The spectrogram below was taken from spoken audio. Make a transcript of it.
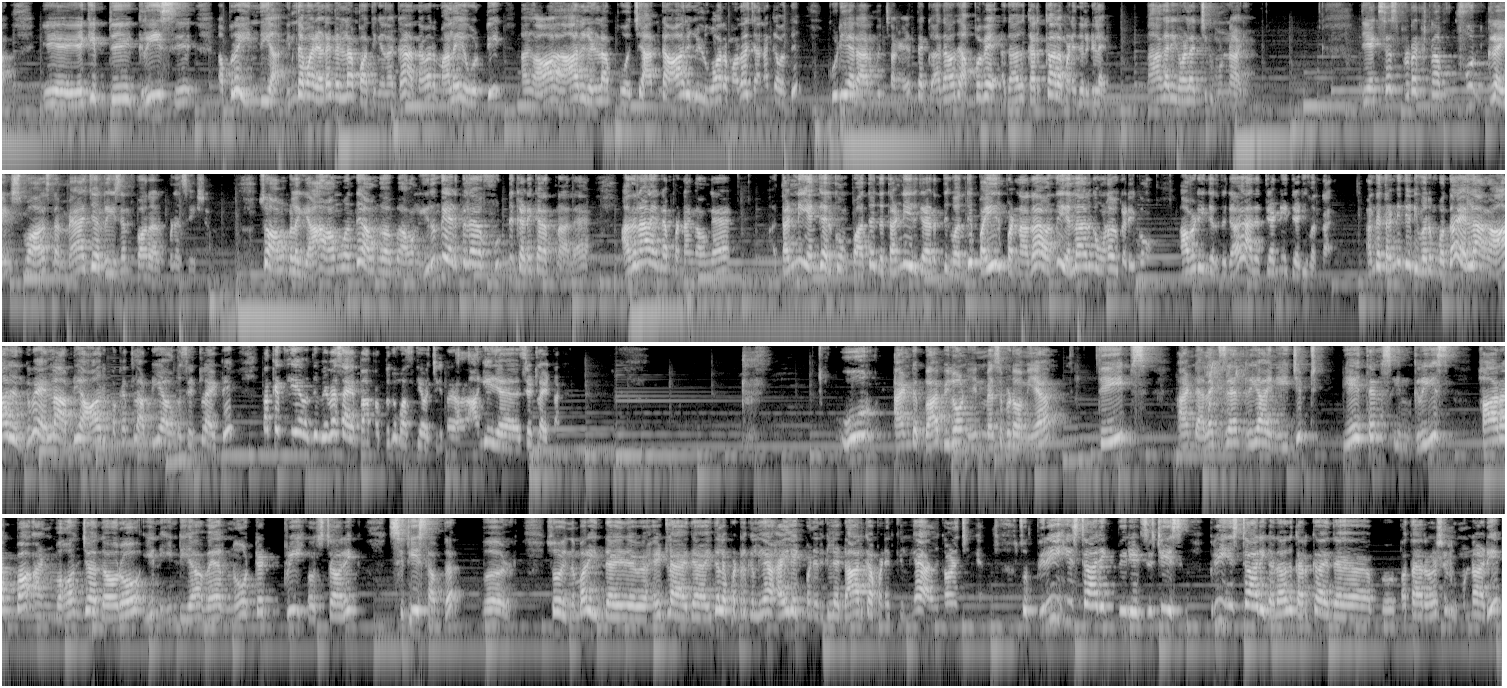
எ- எகிப்து கிரீஸு அப்புறம் இந்தியா. இந்த மாதிரி இடங்கள்லாம் பார்த்தீங்கன்னாக்கா அந்த மாதிரி மலையை ஒட்டி அங்கே ஆறுகள்லாம் போச்சு. அந்த ஆறுகள் ஓரமாக தான் ஜனங்க வந்து குடியேற ஆரம்பிச்சாங்க. எந்த அதாவது அப்பவே அதாவது கற்கால மனிதர்களே நாகரிக வளர்ச்சிக்கு முன்னாடி. The excess production of food grains was the major reason for urbanisation so அவங்களுக்கு யா- அவங்க வந்து அவங்க அவங்க இருந்த இடத்துல ஃபுட்டு கிடைக்காதனால அதனால என்ன பண்ணாங்க அவங்க? தண்ணி எங்க இருக்கும் பார்த்து இந்த தண்ணி இருக்கிற இடத்துக்கு வந்து பயிர் பண்ணாதான் வந்து எல்லாருக்கும் உணவு கிடைக்கும். அப்படிங்கிறதுக்காக அந்த தண்ணி தேடி வந்தாங்க. அந்த தண்ணி தேடி வரும்போது தான் எல்லாம் அங்கே ஆறு இருக்கவே எல்லாம் அப்படியே ஆறு பக்கத்தில் அப்படியே அவங்க செட்டில் ஆகிட்டு பக்கத்துலேயே வந்து விவசாயம் பார்க்கறதுக்கும் வசதியாக வச்சுக்கிட்டாங்க. அங்கேயே செட்டில் ஆயிட்டாங்க. Ur and Babylon in Mesopotamia Thebes and Alexandria in Egypt Athens in Greece Harappa and Mohenjodaro in India were noted prehistoric cities of the world so இந்த மாதிரி இந்த ஹெட்ல இதை இதில் பண்ணிருக்கு இல்லையா? ஹைலைட் பண்ணிருக்கு இல்லையா? டார்க்காக பண்ணிருக்கு இல்லையா? அது கவனிச்சிங்க. So prehistoric period cities prehistoric அதாவது கற்கா இந்த பத்தாயிரம் வருஷத்துக்கு முன்னாடி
